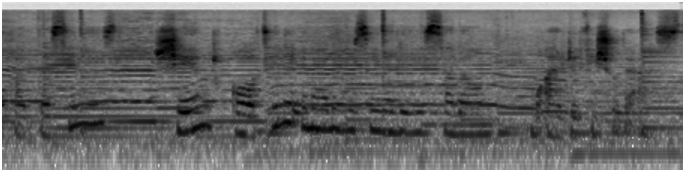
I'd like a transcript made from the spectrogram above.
مقدسه نیز شمر قاتل امام حسین علیه السلام معرفی شده است.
